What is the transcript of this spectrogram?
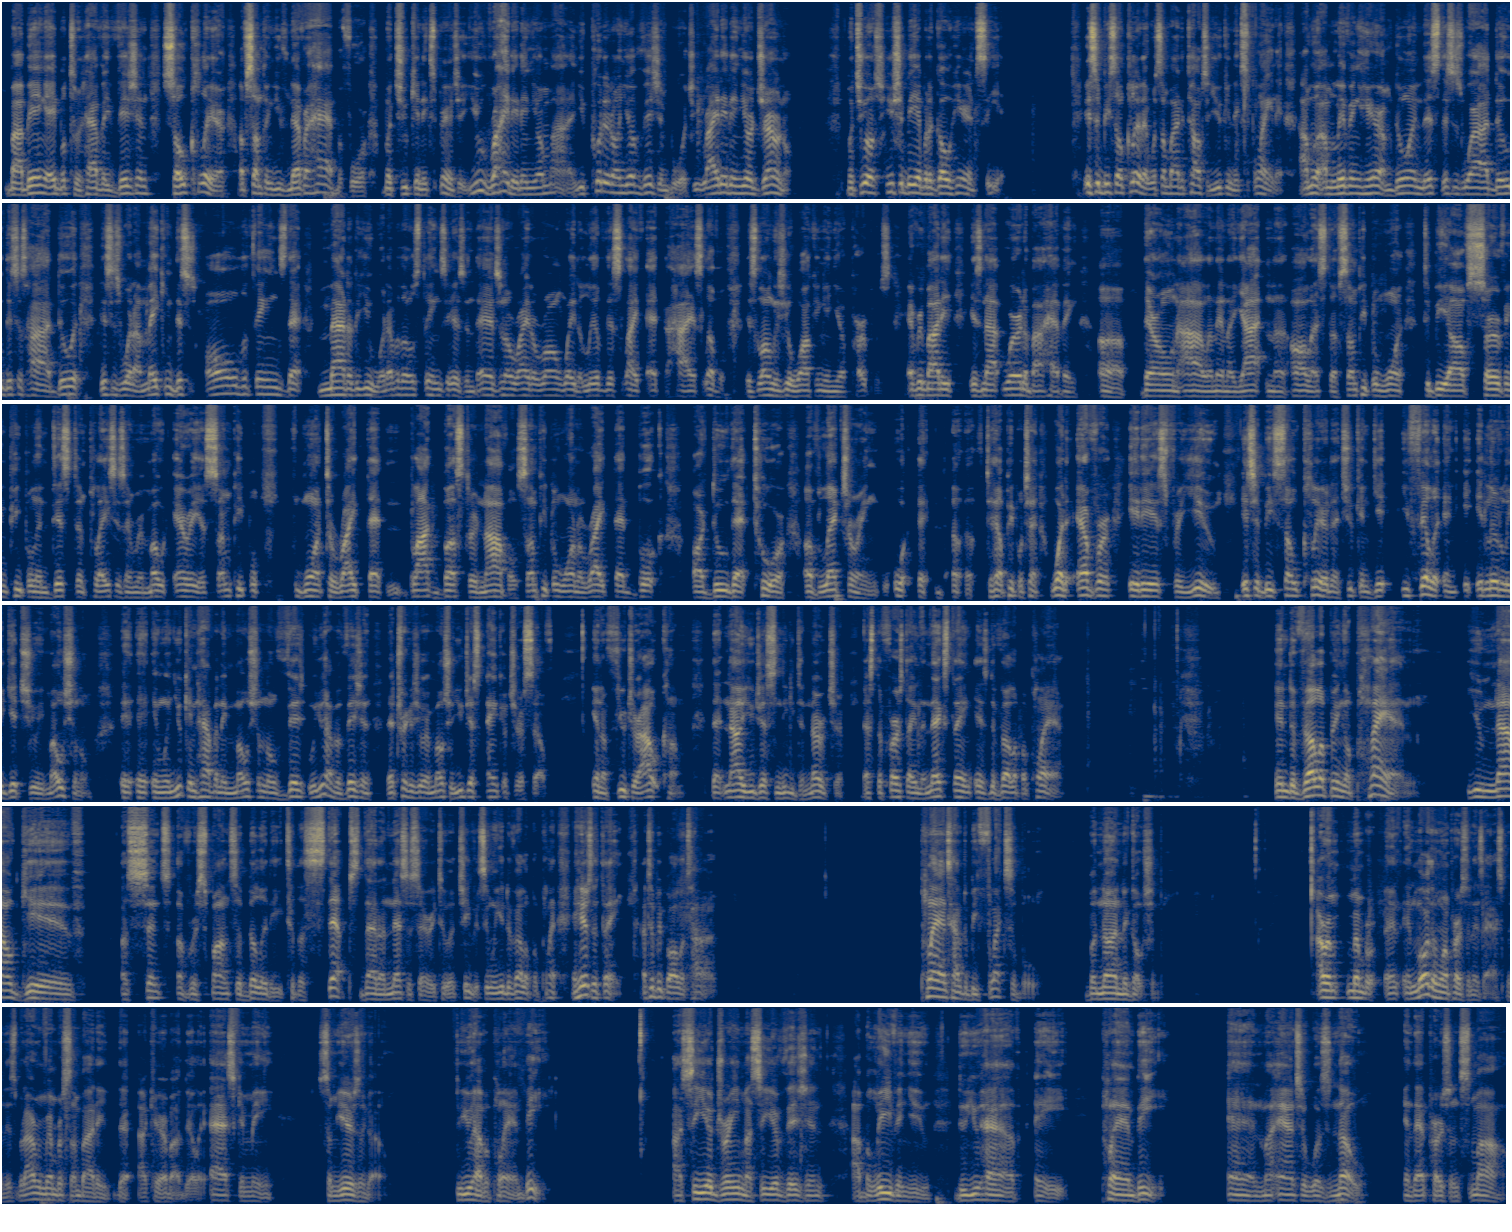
By being able to have a vision so clear of something you've never had before, but you can experience it. You write it in your mind, you put it on your vision board, you write it in your journal, but you, you should be able to go here and see it. It should be so clear that when somebody talks to you, you can explain it. I'm, I'm living here. I'm doing this. This is where I do. This is how I do it. This is what I'm making. This is all the things that matter to you, whatever those things is. And there's no right or wrong way to live this life at the highest level, as long as you're walking in your purpose. Everybody is not worried about having uh, their own island and a yacht and all that stuff. Some people want to be off serving people in distant places and remote areas. Some people want to write that blockbuster novel. Some people want to write that book or do that tour of lecturing eh, uh, uh, to help people change. Whatever it is for you, it should be so clear that you can get you feel it and it, it literally gets you emotional. And when you can have an emotional vision, when you have a vision that triggers your emotion, you just anchored yourself in a future outcome that now you just need to nurture. That's the first thing. The next thing is develop a plan in developing a plan, you now give a sense of responsibility to the steps that are necessary to achieve it. See, when you develop a plan, and here's the thing I tell people all the time plans have to be flexible, but non negotiable. I remember, and, and, more than one person has asked me this, but I remember somebody that I care about daily asking me some years ago, Do you have a plan B? I see your dream. I see your vision. I believe in you. Do you have a plan B? And my answer was no. And that person smiled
